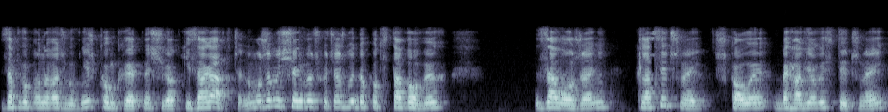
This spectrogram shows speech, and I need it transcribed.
zaproponować również konkretne środki zaradcze. No możemy sięgnąć chociażby do podstawowych założeń klasycznej szkoły behawiorystycznej,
